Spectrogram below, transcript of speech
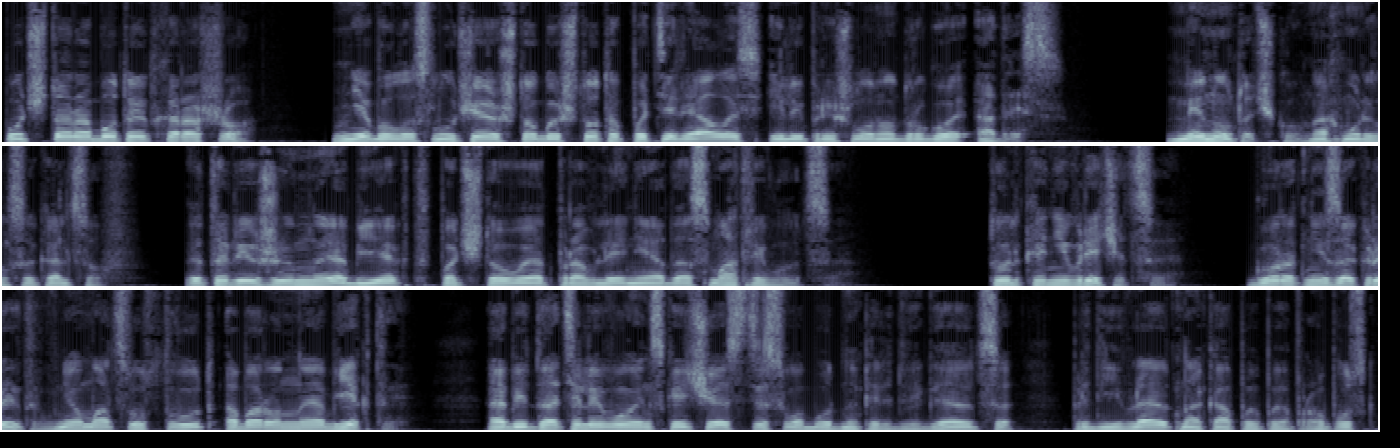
Почта работает хорошо. Не было случая, чтобы что-то потерялось или пришло на другой адрес». «Минуточку», — нахмурился Кольцов. «Это режимный объект, почтовые отправления досматриваются». «Только не в Речице. Город не закрыт, в нем отсутствуют оборонные объекты. Обитатели воинской части свободно передвигаются, предъявляют на КПП пропуск,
